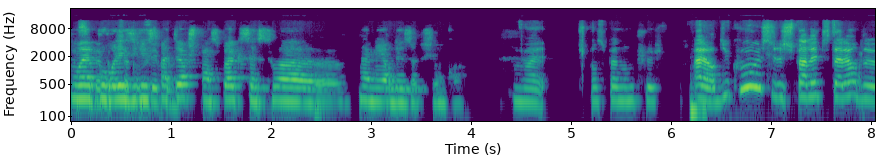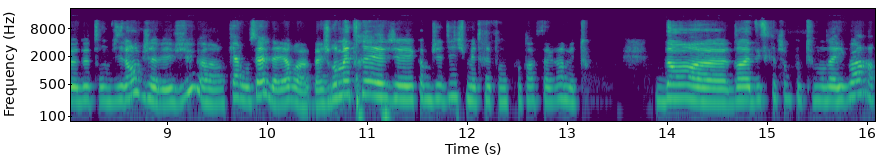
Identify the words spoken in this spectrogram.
Ouais, pour les illustrateurs, je pense pas que ce soit la meilleure des options quoi. Ouais, je pense pas non plus. Alors, du coup, je, parlais tout à l'heure de, ton bilan que j'avais vu, en carousel d'ailleurs. Bah, je remettrai, comme j'ai dit, je mettrai ton compte Instagram et tout dans, euh, dans la description pour que tout le monde aille voir.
